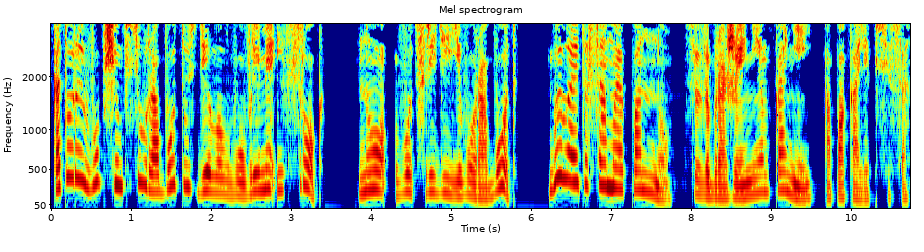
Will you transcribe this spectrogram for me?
который, в общем, всю работу сделал вовремя и в срок. Но вот среди его работ было это самое панно с изображением коней апокалипсиса.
